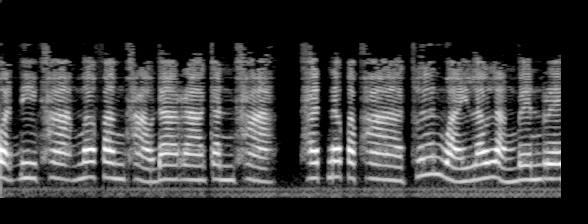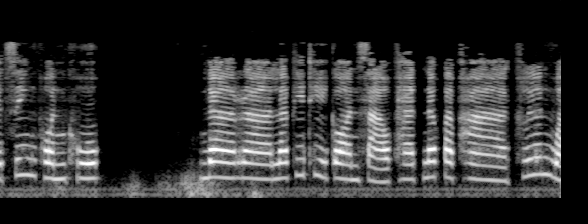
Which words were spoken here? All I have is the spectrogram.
วัสดีค่ะ มาฟังข่าวดารากันค่ะ แพทนปภาเคลื่อนไหวแล้วหลังเบนเรซซิ่งพ้นคุก ดาราและพิธีกรสาวแพทนปภาเคลื่อนไหว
